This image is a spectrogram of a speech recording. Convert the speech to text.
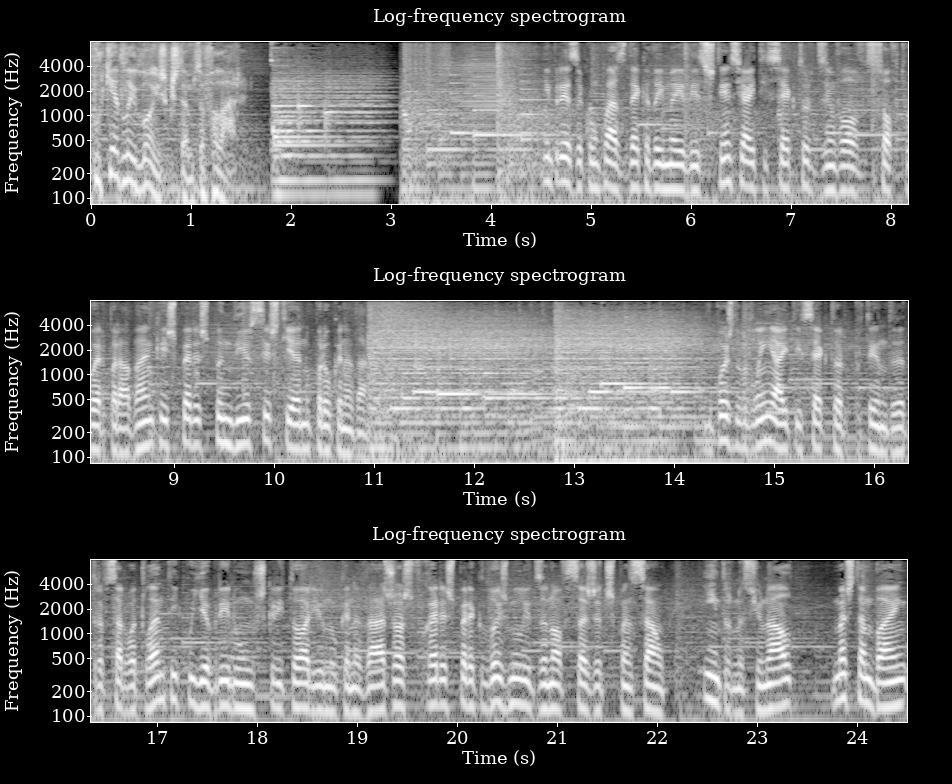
porque é de leilões que estamos a falar. Empresa com quase década e meia de existência, a IT Sector desenvolve software para a banca e espera expandir-se este ano para o Canadá. Depois de Berlim, a IT Sector pretende atravessar o Atlântico e abrir um escritório no Canadá. Jorge Ferreira espera que 2019 seja de expansão internacional, mas também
